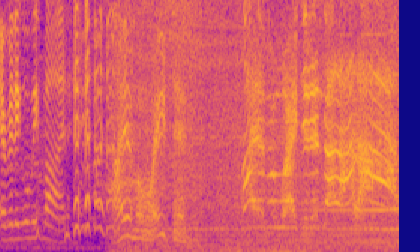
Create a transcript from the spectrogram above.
everything will be fine. I am awaited. I am awaited in Valhalla!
